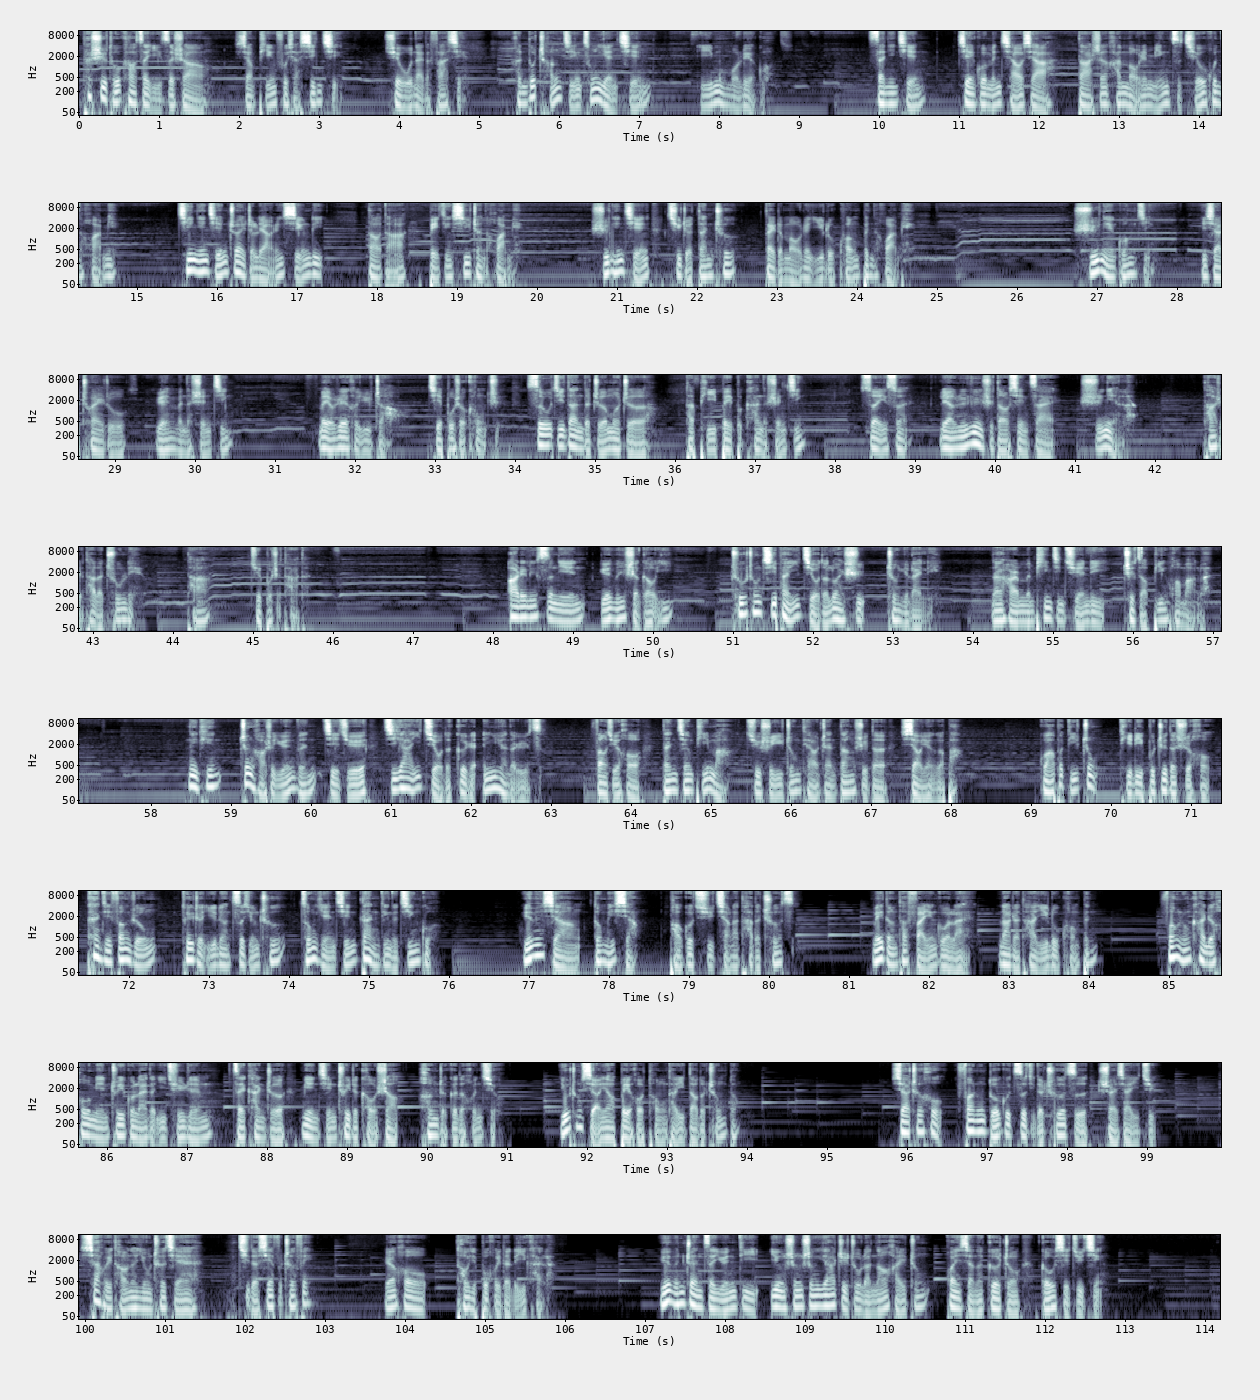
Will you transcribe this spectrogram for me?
他试图靠在椅子上，想平复下心情，却无奈的发现，很多场景从眼前一幕幕掠过。三年前，建国门桥下大声喊某人名字求婚的画面；七年前，拽着两人行李到达北京西站的画面；十年前，骑着单车带着某人一路狂奔的画面。十年光景，一下串入原文的神经，没有任何预兆，且不受控制，肆无忌惮地折磨着他疲惫不堪的神经。算一算，两人认识到现在十年了，他是他的初恋，他却不是他的。二零零四年，原文上高一，初中期盼已久的乱世终于来临，男孩们拼尽全力。制造兵荒马乱。那天正好是原文解决积压已久的个人恩怨的日子，放学后单枪匹马去市一中挑战当时的校园恶霸。寡不敌众，体力不支的时候，看见方荣推着一辆自行车从眼前淡定的经过，原文想都没想，跑过去抢了他的车子。没等他反应过来，拉着他一路狂奔。方荣看着后面追过来的一群人，在看着面前吹着口哨、哼着歌的混球，有种想要背后捅他一刀的冲动。下车后，方荣夺过自己的车子，甩下一句：“下回逃难，用车前记得先付车费。”然后头也不回的离开了。袁文站在原地，硬生生压制住了脑海中幻想的各种狗血剧情。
